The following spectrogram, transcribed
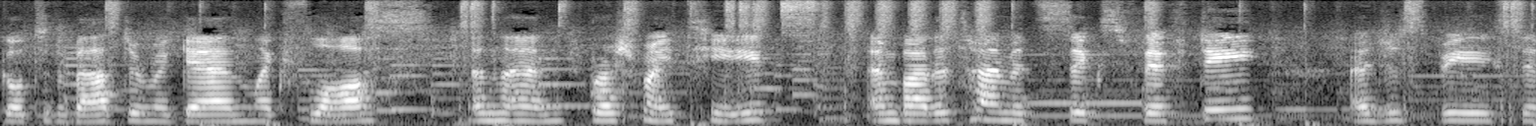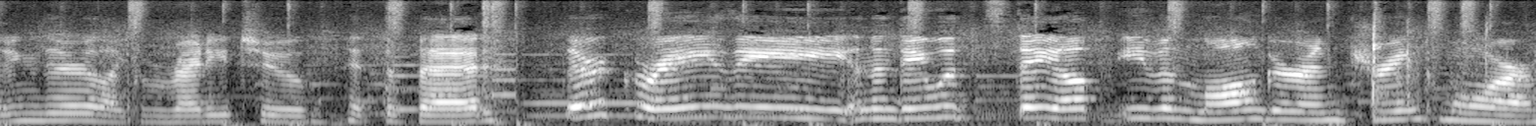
go to the bathroom again, like floss, and then brush my teeth. And by the time it's 6.50, I'd just be sitting there like ready to hit the bed. They're crazy! And then they would stay up even longer and drink more.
